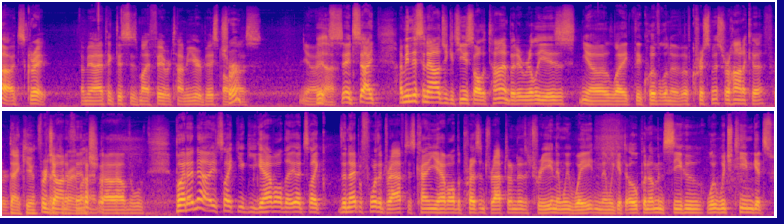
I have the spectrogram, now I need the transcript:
Oh, it's great. I mean, I think this is my favorite time of year, baseball Sure. wise. You know, Yeah. it's, it's I, I mean, this analogy gets used all the time, but it really is, you know, like the equivalent of, of Christmas or Hanukkah for Thank you. for Thank you very Jonathan. much. Uh, but uh, no, it's like you, you have all the. It's like the night before the draft is kind of you have all the presents wrapped under the tree, and then we wait, and then we get to open them and see who wh- which team gets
